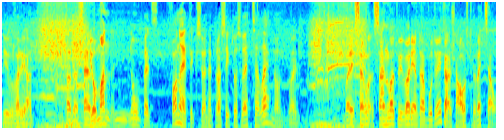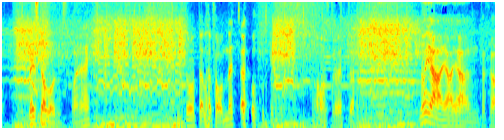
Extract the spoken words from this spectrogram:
divi varianti. Tādā senā. Jo man, nu, pēc fonētikas, vai neprasīt tos vecelē, nu, vai Vai sen, sen Latvijas variantā būtu vienkārši Austra vecela. Bez galotnes. Vai ne? To telefonu necēlu. Austrēta. Nu, jā, jā, jā. Tā kā,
